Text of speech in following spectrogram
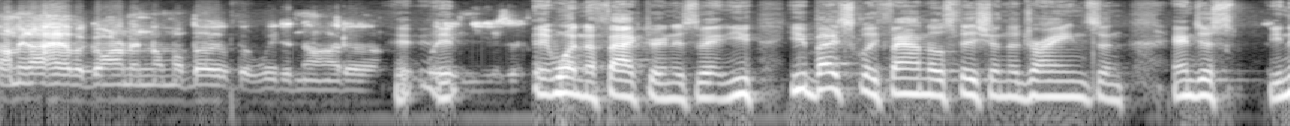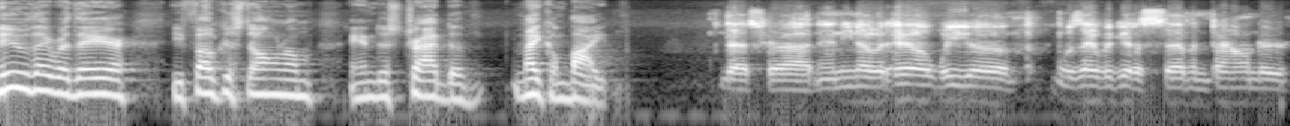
I mean, I have a Garmin on my boat, but we did not. Uh, It- we it- didn't use it. It wasn't a factor in this event. You you basically found those fish in the drains and and just you knew they were there. You focused on them and just tried to make them bite. That's right, and you know it helped. We uh, was able to get a seven pounder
